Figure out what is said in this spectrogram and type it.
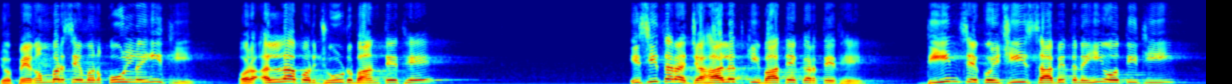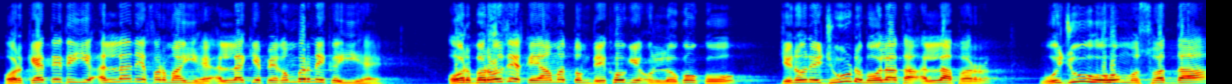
جو پیغمبر سے منقول نہیں تھی اور اللہ پر جھوٹ باندھتے تھے۔ اسی طرح جہالت کی باتیں کرتے تھے۔ دین سے کوئی چیز ثابت نہیں ہوتی تھی۔ اور کہتے تھے یہ اللہ نے فرمائی ہے، اللہ کے پیغمبر نے کہی ہے۔ اور بروز قیامت تم دیکھو گے ان لوگوں کو جنہوں نے جھوٹ بولا تھا اللہ پر۔ وجوہ مسودہ،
